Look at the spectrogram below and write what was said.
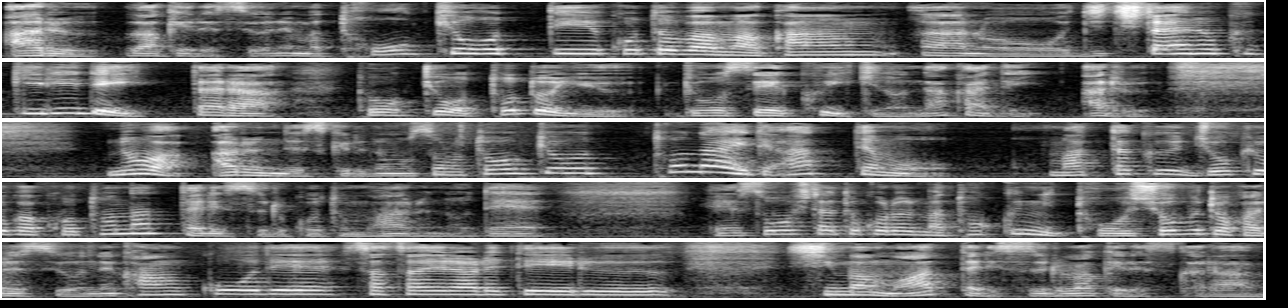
あるわけですよね。まあ、東京っていう言葉、まあ、かんあの自治体の区切りで言ったら東京都という行政区域の中であるのはあるんですけれどもその東京都内であっても全く状況が異なったりすることもあるので、えそうしたところ、まあ、特に島しょ部とかですよね観光で支えられている島もあったりするわけですから、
